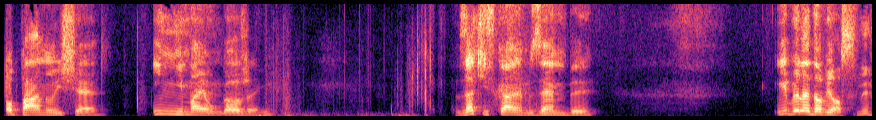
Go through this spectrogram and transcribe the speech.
Opanuj się, inni mają gorzej. Zaciskałem zęby i byle do wiosny.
